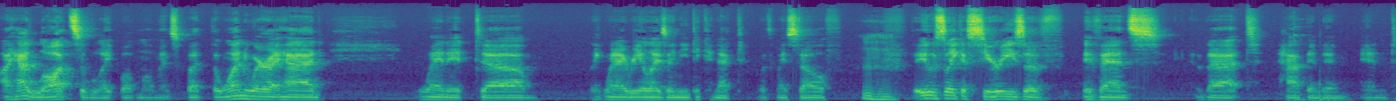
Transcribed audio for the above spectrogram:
I had lots of light bulb moments. But the one where I had when it, um, like, when I realized I need to connect with myself, mm-hmm. it was like a series of events that happened, and and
